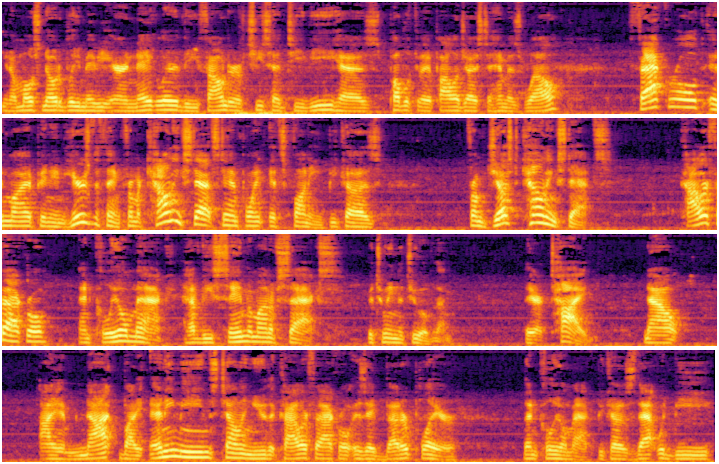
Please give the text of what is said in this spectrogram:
you know, most notably, maybe Aaron Nagler, the founder of Cheesehead TV, has publicly apologized to him as well. Fackrell, in my opinion, here's the thing: from a counting stat standpoint, it's funny because from just counting stats, Kyler Fackrell and Khalil Mack have the same amount of sacks between the two of them. They are tied. Now, I am not by any means telling you that Kyler Fackrell is a better player than Khalil Mack because that would be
